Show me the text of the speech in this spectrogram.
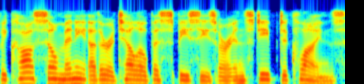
Because so many other Atelopus species are in steep declines,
